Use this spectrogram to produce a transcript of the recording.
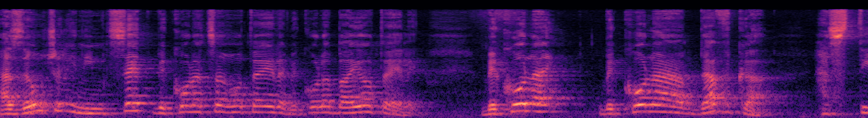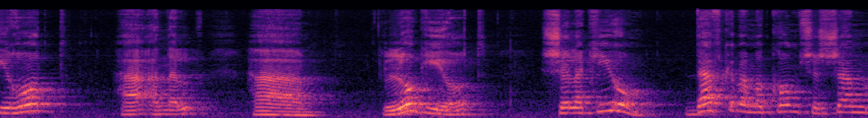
הזהות שלי נמצאת בכל הצרות האלה, בכל הבעיות האלה. בכל, ה... בכל ה... דווקא הסתירות הלוגיות של הקיום. דווקא במקום ששם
